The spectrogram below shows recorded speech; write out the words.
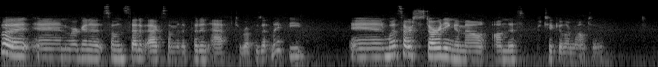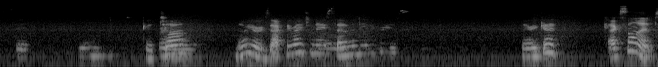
foot. And we're going to, so instead of x, I'm going to put an f to represent my feet. And what's our starting amount on this particular mountain? Good job. No, you're exactly right, Janae. 70 degrees. Very good. Excellent.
